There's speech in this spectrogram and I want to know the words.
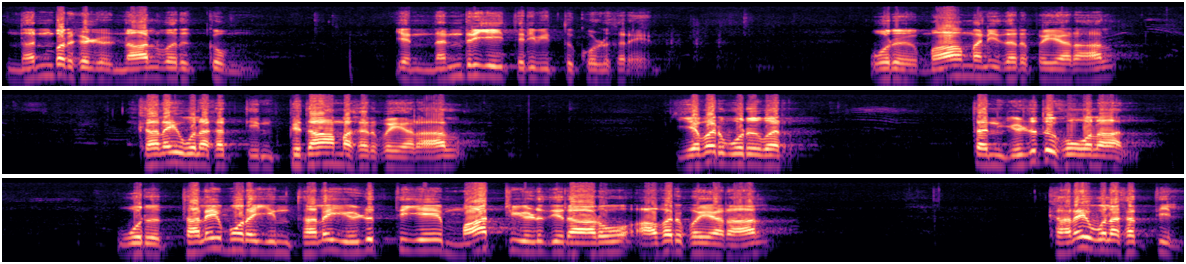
நண்பர்கள் நால்வருக்கும் என் நன்றியை தெரிவித்துக் கொள்கிறேன். ஒரு மாமனிதர் பெயரால் கலை உலகத்தின் பிதாமகர் பெயரால் எவர் ஒருவர் தன் எழுதுகோலால் ஒரு தலைமுறையின் தலை எழுத்தியே மாற்றி எழுதினாரோ அவர் பெயரால் கலை உலகத்தில்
